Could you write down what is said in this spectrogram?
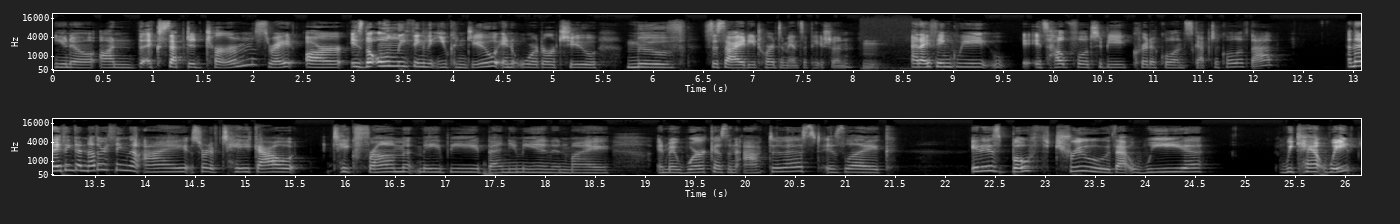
you know on the accepted terms right are is the only thing that you can do in order to move society towards emancipation hmm. And I think we it's helpful to be critical and skeptical of that. And then I think another thing that I sort of take out take from maybe Benjamin in my in my work as an activist is like it is both true that we we can't wait,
